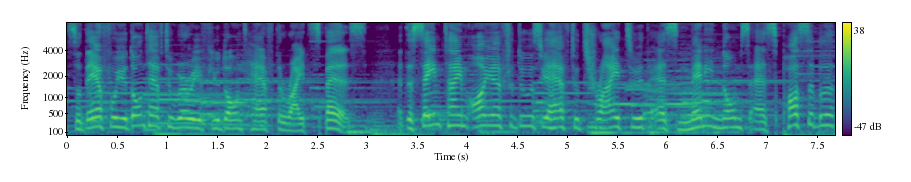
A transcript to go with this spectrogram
So therefore you don't have to worry if you don't have the right spells. At the same time, all you have to do is you have to try to hit as many gnomes as possible,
